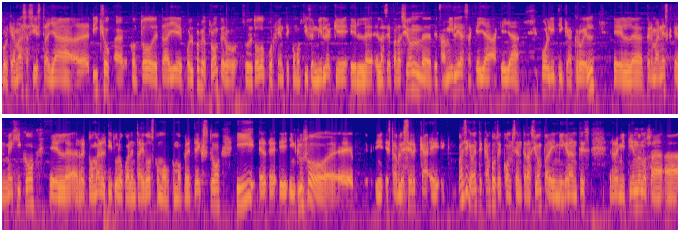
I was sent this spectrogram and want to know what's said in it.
porque además así está ya eh, dicho con todo detalle por el propio Trump, pero sobre todo por gente como Stephen Miller, que la separación de familias, aquella, aquella política cruel, el permanezca en México, el retomar el título 42 como, como pretexto y incluso establecer eh, básicamente campos de concentración para inmigrantes, remitiéndonos a,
